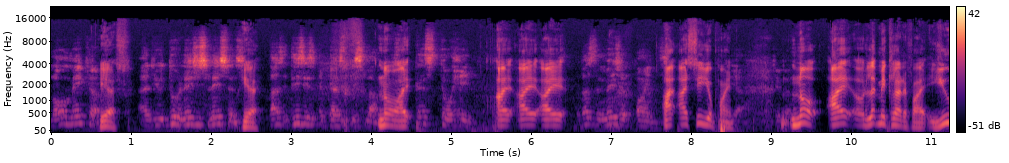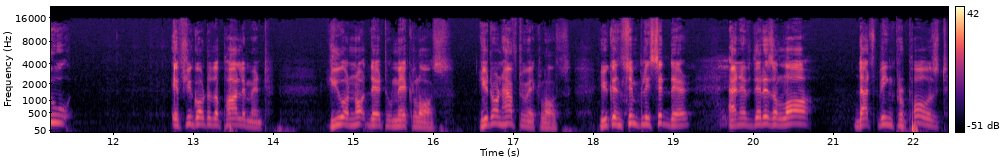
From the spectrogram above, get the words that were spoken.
Lawmaker, Yes. and you do legislations, Yeah. that's, this is against Islam. No, I- It's against Tawheed. I, I, I, That's the major point. I, I see your point. yeah. you. No, I uh, let me clarify. You, if you go to the parliament, you are not there to make laws. You don't have to make laws. You can simply sit there, and if there is a law that's being proposed,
